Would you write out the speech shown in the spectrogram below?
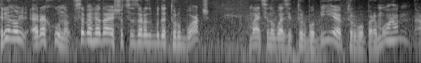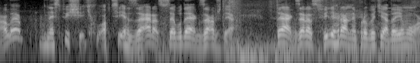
3-0 рахунок. Все виглядає, що це зараз буде турбач. Мається на увазі турбобія, турбоперемога, але не спішіть, хлопці. Зараз все буде як завжди. Так, зараз філігранне пробиття даємо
